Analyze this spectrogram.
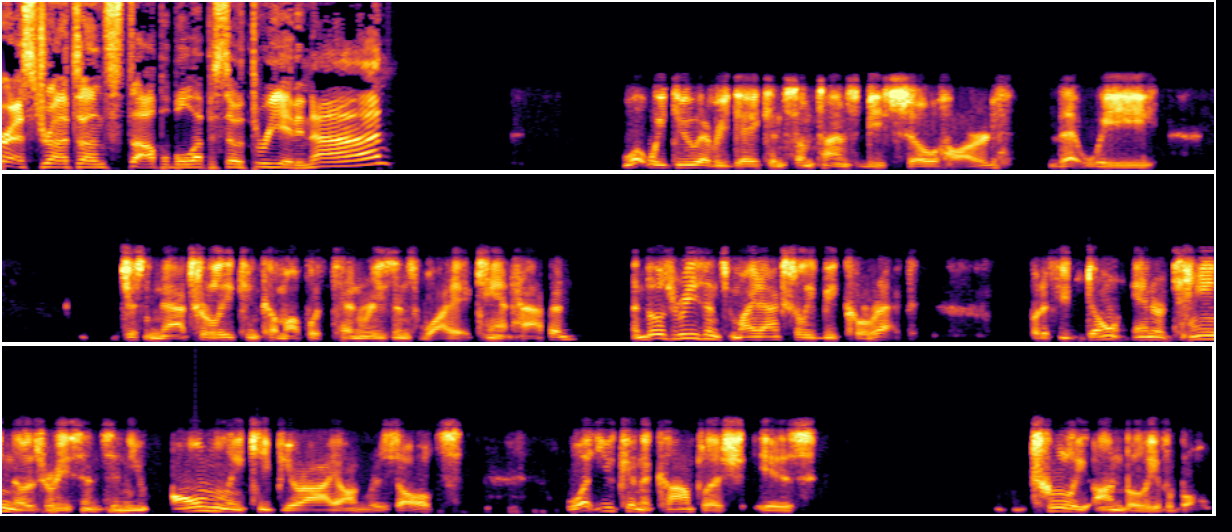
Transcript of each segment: Restaurant Unstoppable, episode 389. What we do every day can sometimes be so hard that we just naturally can come up with 10 reasons why it can't happen. And those reasons might actually be correct. But if you don't entertain those reasons and you only keep your eye on results, what you can accomplish is truly unbelievable.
